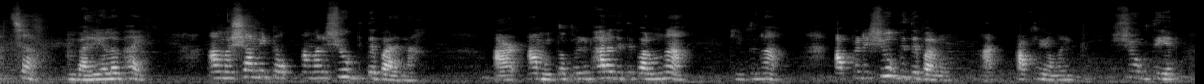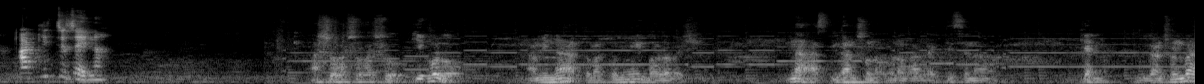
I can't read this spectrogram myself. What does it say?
আচ্ছা বাড়িওয়ালা ভাই, আমার স্বামী তো আমার সুখ দিতে পারে না। আর আমি তো আপনার ভাড়া দিতে পারব না, কিন্তু না আপনার সুখ দিতে পারব। আর আপনি আমার একটু সুখ দিয়ে আর কিচ্ছু চাই না। আসো আসো আসো, কি হলো? আমি না তোমাকে অনেক ভালোবাসি। না, আজকে গান শোনাবো না, ভালো লাগতেছে না। কেন? গান শুনবা?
